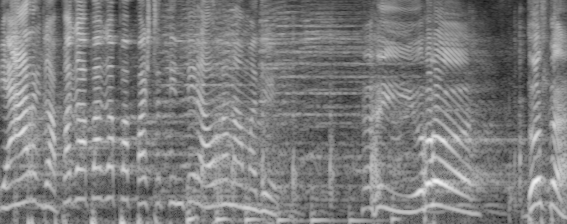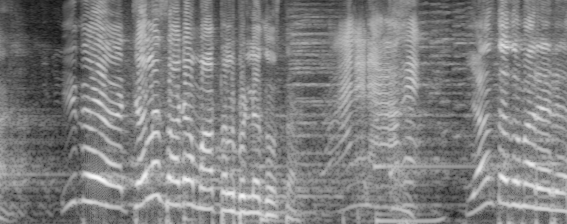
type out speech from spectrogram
ಯಾರ ಗಪ ಗಪ ಗಪ ಫಸ್ಟ್ ತಿಂತೀರಿ ಅವ್ರನ್ನ ನಾ ಮದುವೆ. ಅಯ್ಯೋ ದೋಸ್ತ. ಇದು ಕೆಲಸ ಆಗ ಮಾತಲ್ಲ ಬಿಡ್ಲೆ ದೋಸ್ತ. ಎಂತದು. ಮಾರ್ಯಾರೆ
